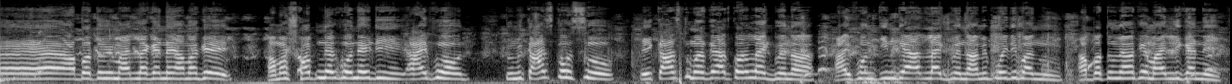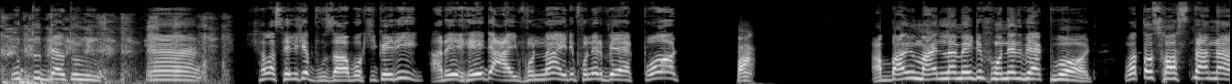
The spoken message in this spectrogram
হ্যাঁ, আব্বা তুমি মার লাগে নাই আমাকে? আমার স্বপ্নের ফোন এটি আইফোন তুমি কাজ করছ এই কাজ তোমাকে আর করা লাগবে না। আইফোন কিনতে আর লাগবে না আমি পড়তে পারব আব্বা তুমি আমাকে মারলি কেন উত্তর দাও তুমি। হ্যাঁ। শালা সেলিকে বুঝাবো কি করি আরে হে এটা আইফোন না এটি ফোনের ব্যাগ পট আব্বা আমি মানলাম এইটি ফোনের ব্যাকপট অত সস্তা না।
